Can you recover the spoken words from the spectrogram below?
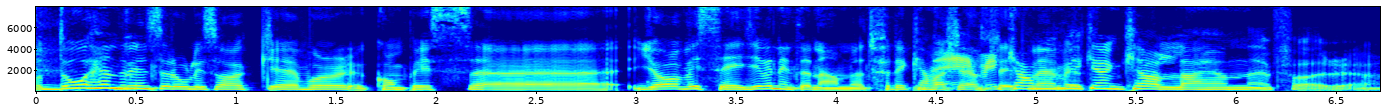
Och då hände det en så rolig sak, eh, vår kompis, eh, ja vi säger väl inte namnet för det kan vara Nej, vi, känsligt. kan, men vi kan kalla henne för...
